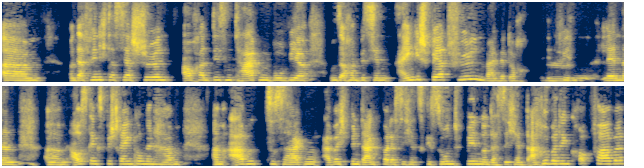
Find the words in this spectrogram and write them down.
Ähm, und da finde ich das sehr schön, auch an diesen Tagen, wo wir uns auch ein bisschen eingesperrt fühlen, weil wir doch in mhm. vielen Ländern ähm, Ausgangsbeschränkungen haben, am Abend zu sagen, aber ich bin dankbar, dass ich jetzt gesund bin und dass ich ein Dach über den Kopf habe.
